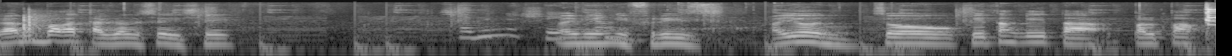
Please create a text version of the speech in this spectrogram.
Gano'n ba katagal sa i-shake? Sabi niya shake I mean, lang. i-freeze. Ayun. So, kitang-kita, palpak.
